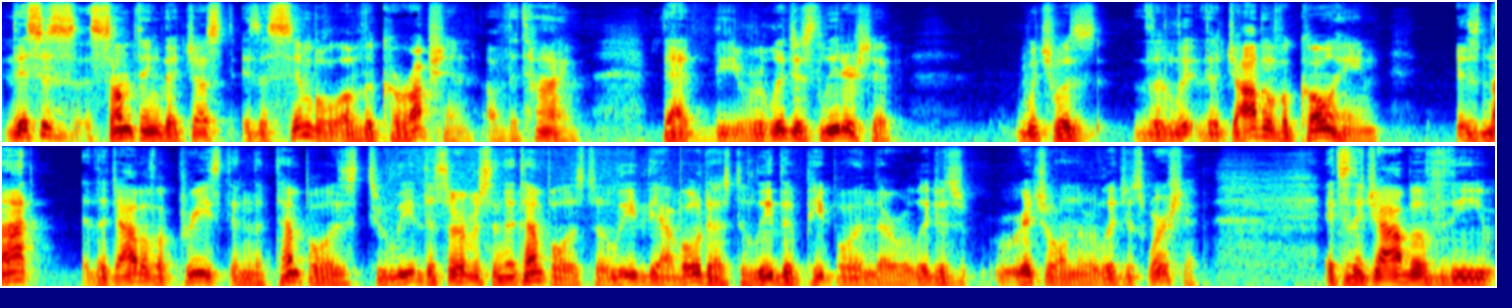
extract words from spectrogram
This is something that just is a symbol of the corruption of the time, that the religious leadership which was the the job of a kohen, is not the job of a priest in the temple is to lead the service in the temple, is to lead the avodas, to lead the people in their religious ritual and the religious worship. It's the job of the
